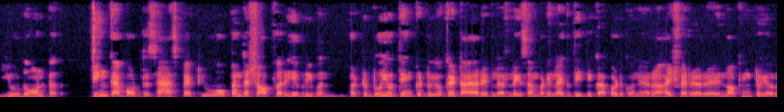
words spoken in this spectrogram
you don't think about this aspect you open the shop for everyone. But do you think do you get uh, regularly somebody like deepika padukone or aishwarya rai knocking to your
